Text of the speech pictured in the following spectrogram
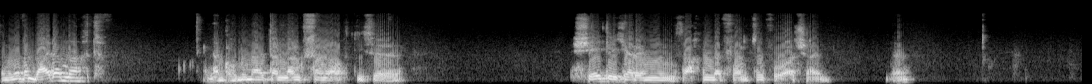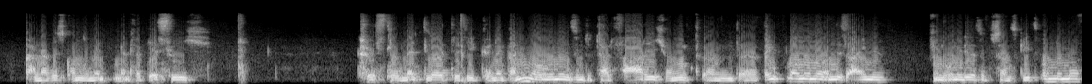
wenn man dann weitermacht, dann kommen halt dann langsam auch diese schädlicheren Sachen davon zum Vorschein. Ne? Cannabiskonsumenten werden vergesslich. Crystal Meth Leute, die können gar nicht mehr ohne, sind total fahrig und, und äh, denkt man nur an das eine. Und ohne die Substanz geht es auch nicht mehr.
